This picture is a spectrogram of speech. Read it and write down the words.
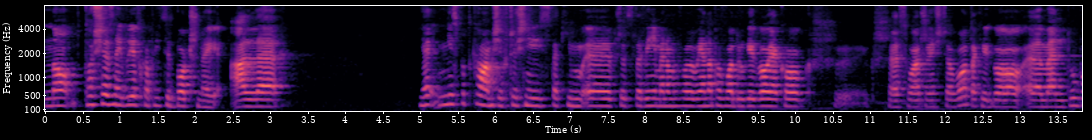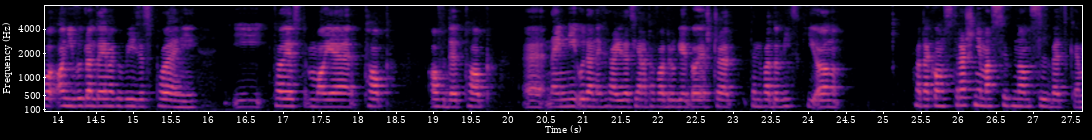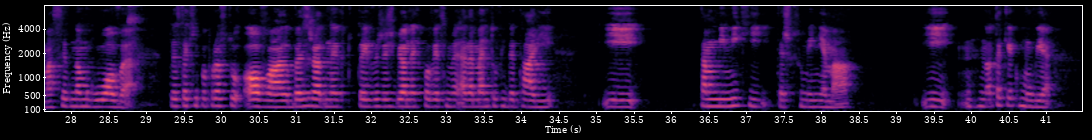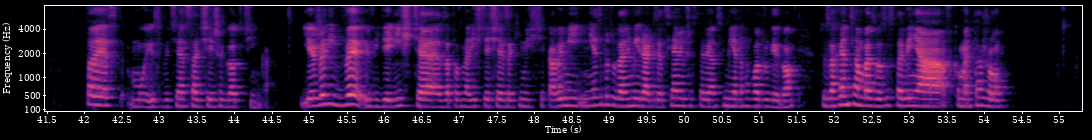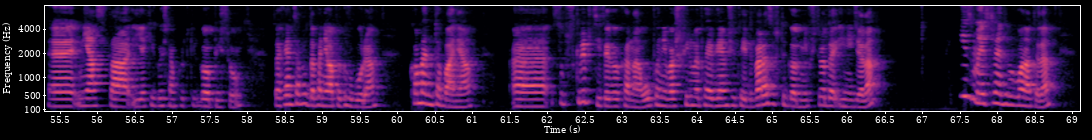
no, to się znajduje w kaplicy bocznej, ale ja nie spotkałam się wcześniej z takim e, przedstawieniem Jana Pawła, Jana Pawła II jako krz, krzesła częściowo, takiego elementu, bo oni wyglądają jakby byli zespoleni i to jest moje top of the top e, najmniej udanych realizacji Jana Pawła II. Jeszcze ten Wadowicki, on Ma taką strasznie masywną sylwetkę, masywną głowę. To jest taki po prostu owal, bez żadnych tutaj wyrzeźbionych powiedzmy elementów i detali. I tam mimiki też w sumie nie ma. I no tak jak mówię, to jest mój zwycięzca dzisiejszego odcinka. Jeżeli Wy widzieliście, zapoznaliście się z jakimiś ciekawymi, niezbyt udanymi realizacjami przedstawiającymi Jana Pawła II, to zachęcam Was do zostawienia w komentarzu e, miasta i jakiegoś tam krótkiego opisu. Zachęcam do dawania łapek w górę, komentowania, e, subskrypcji tego kanału, ponieważ filmy pojawiają się tutaj dwa razy w tygodniu, w środę i niedzielę. I z mojej strony to by było na tyle.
